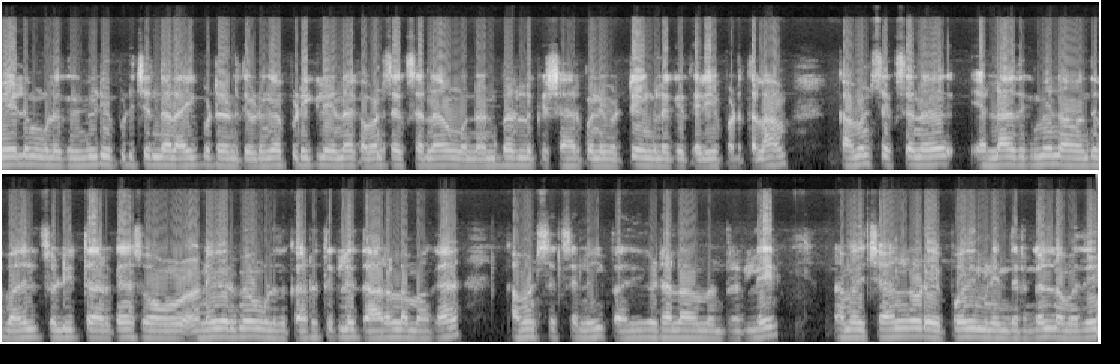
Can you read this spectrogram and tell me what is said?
மேலும் உங்களுக்கு இந்த வீடியோ பிடிச்சிருந்தா லைக் பட்டன் அழுத்தி விடுங்க. பிடிக்கலைன்னா கமெண்ட் செக்ஷனை உங்கள் நண்பர்களுக்கு ஷேர் பண்ணிவிட்டு எங்களுக்கு தெரியப்படுத்தலாம் கமெண்ட் செக்ஷனு எல்லாத்துக்குமே நான் வந்து பதில் சொல்லிட்டு தான் இருக்கேன். ஸோ அனைவருமே உங்களது கருத்துக்களை தாராளமாக கமெண்ட் செக்ஷனில் பதிவிடலாம் நண்பர்களே. நமது சேனலோட எப்போதும் இணைந்திருங்கள். நமது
